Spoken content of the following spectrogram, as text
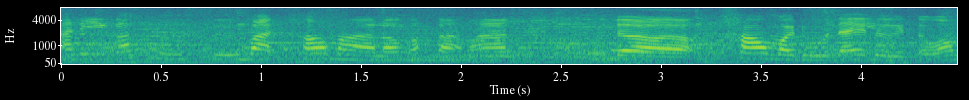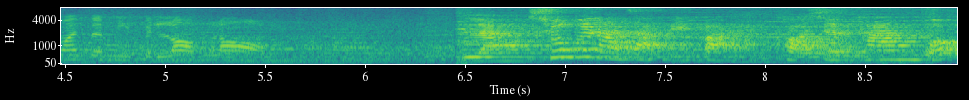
อันนี้ก็คือซื้อบัตรเข้ามาแล้วก็สามารถเดินเข้ามาดูได้เลย แต่ว่ามันจะมีเป็นรอบๆ และช่วงเวลาจากนี้ไปขอเชิญท่านพบ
